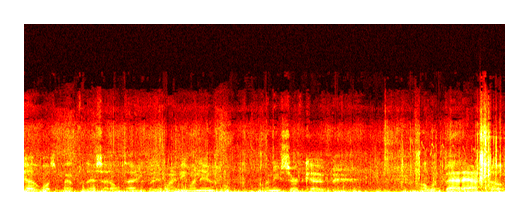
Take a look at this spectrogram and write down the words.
coat wasn't meant for this, I don't think, but it might be my new my new surf coat. I'll look badass though.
